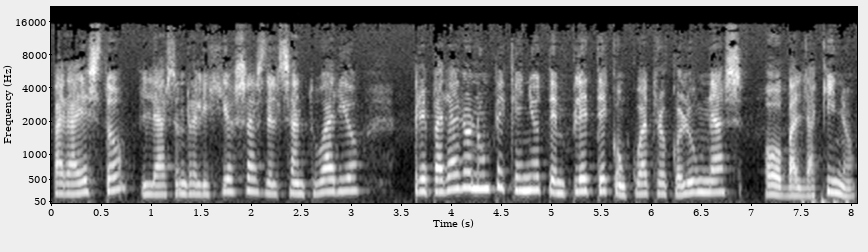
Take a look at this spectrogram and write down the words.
Para esto, las religiosas del santuario prepararon un pequeño templete con cuatro columnas o baldaquino,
